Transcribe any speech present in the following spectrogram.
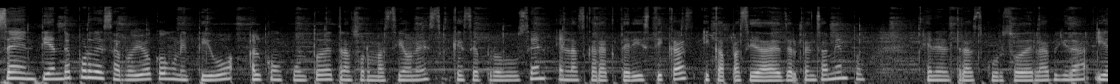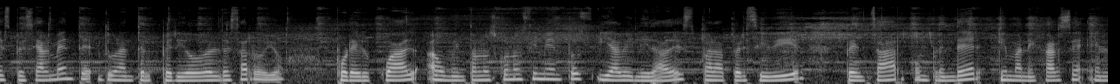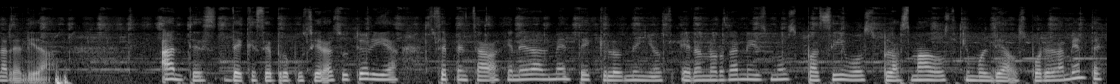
Se entiende por desarrollo cognitivo al conjunto de transformaciones que se producen en las características y capacidades del pensamiento en el transcurso de la vida y especialmente durante el periodo del desarrollo por el cual aumentan los conocimientos y habilidades para percibir, pensar, comprender y manejarse en la realidad. Antes de que se propusiera su teoría, se pensaba generalmente que los niños eran organismos pasivos, plasmados y moldeados por el ambiente.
